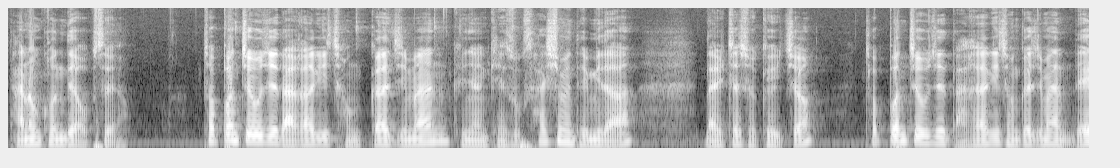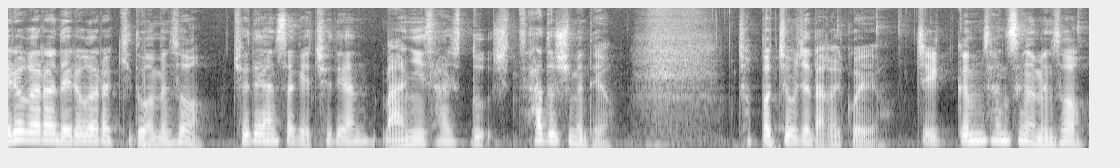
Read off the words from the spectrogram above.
단언컨대 없어요. 첫 번째 호재 나가기 전까지만 그냥 계속 사시면 됩니다. 날짜 적혀 있죠? 첫 번째 호재 나가기 전까지만 내려가라 내려가라 기도하면서 최대한 싸게 최대한 많이 사두, 사두시면 돼요. 첫 번째 호재 나갈 거예요. 찔끔 상승하면서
